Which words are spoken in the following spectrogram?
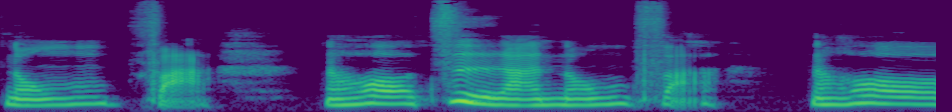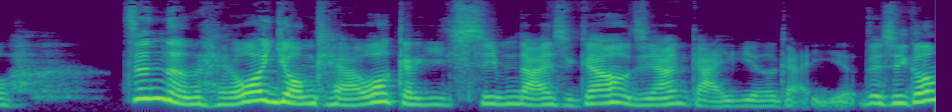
农法，然后自然农法。然后，真的是我用起来，我自己心内是刚好这样改一个改一个，就是讲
